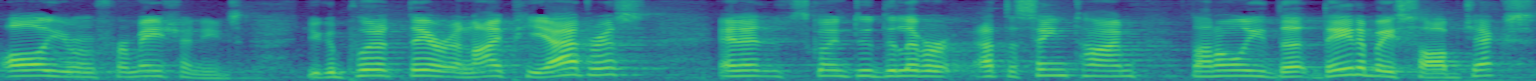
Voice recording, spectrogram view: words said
all your information needs. You can put it there an IP address, and it's going to deliver at the same time not only the database objects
